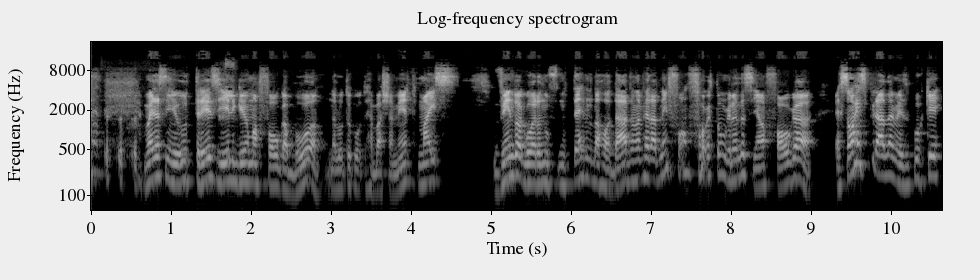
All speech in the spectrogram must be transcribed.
mas assim, o 13 ele ganhou uma folga boa na luta contra o rebaixamento, mas vendo agora no, no término da rodada, na verdade nem foi uma folga tão grande assim, é uma folga, é só uma respirada mesmo, porque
